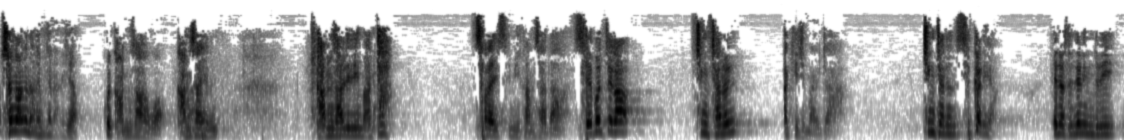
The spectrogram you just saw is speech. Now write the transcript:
생각이 나는 거잖아. 그죠? 그걸 감사하고 감사해 감사할 일이 많다. 살아있음이 감사하다. 세 번째가 칭찬을 아끼지 말자. 칭찬은 습관이야. 옛날 선생님들이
